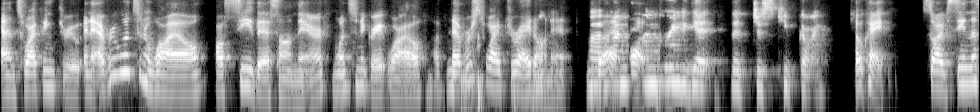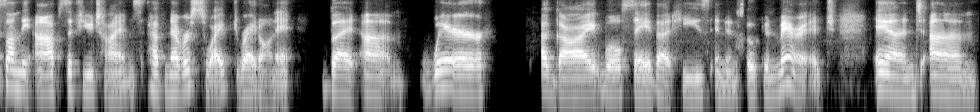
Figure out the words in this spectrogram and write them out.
and swiping through, and every once in a while, I'll see this on there. Once in a great while, I've never swiped right on it. Uh, But, I'm, I'm going to get the just keep going. okay, so I've seen this on the apps a few times. Have never swiped right on it, but um, where a guy will say that he's in an open marriage, and um,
